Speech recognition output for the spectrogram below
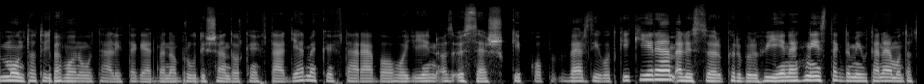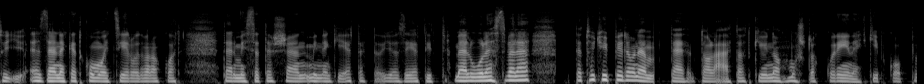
Mondtad, hogy bevonultál itt Egerben a Bródi Sándor könyvtár gyermekkönyvtárába, hogy én az összes Kipkop verziót kikérem. Először körülbelül hülyének néztek, de miután elmondtad, hogy ezzel neked komoly célod van, akkor természetesen mindenki értette, hogy azért itt meló lesz vele. Tehát, hogy, hogy például nem te találtad ki, hogy na most akkor én egy kipkop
